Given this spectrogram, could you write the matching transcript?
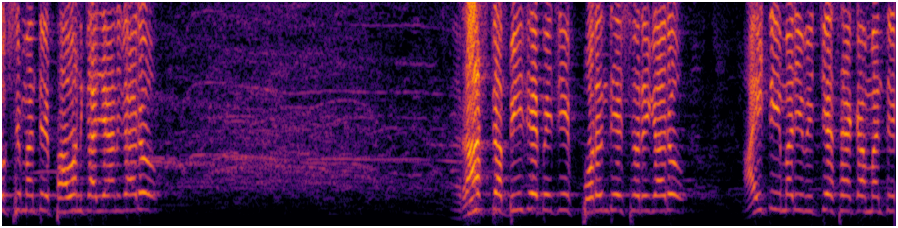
ముఖ్యమంత్రి పవన్ కళ్యాణ్ గారు రాష్ట్ర బీజేపీ చీఫ్ పురంధేశ్వరి గారు ఐటీ మరియు విద్యాశాఖ మంత్రి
